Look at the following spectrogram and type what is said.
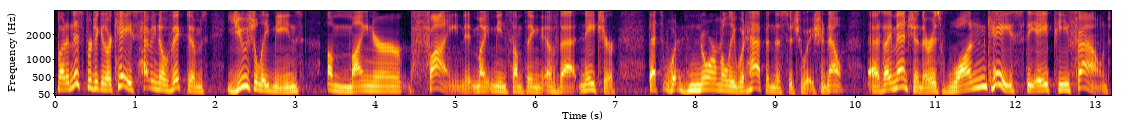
But in this particular case, having no victims usually means a minor fine. It might mean something of that nature. That's what normally would happen in this situation. Now, as I mentioned, there is one case the AP found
